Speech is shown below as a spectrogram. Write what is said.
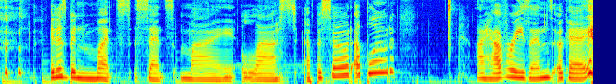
it has been months since my last episode upload. I have reasons, okay?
